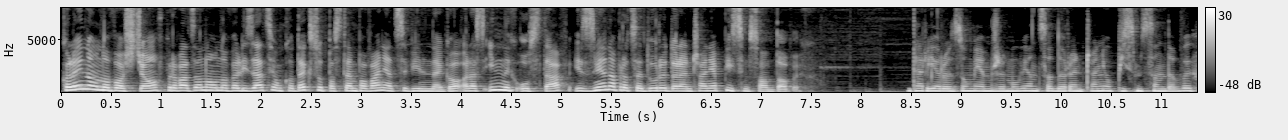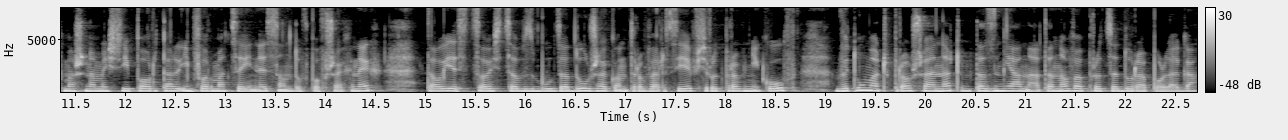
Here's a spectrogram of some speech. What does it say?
Kolejną nowością wprowadzoną nowelizacją kodeksu postępowania cywilnego oraz innych ustaw jest zmiana procedury doręczania pism sądowych. Daria, rozumiem, że mówiąc o doręczaniu pism sądowych, masz na myśli portal informacyjny sądów powszechnych. To jest coś, co wzbudza duże kontrowersje wśród prawników. Wytłumacz proszę, na czym ta zmiana, ta nowa procedura polega.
